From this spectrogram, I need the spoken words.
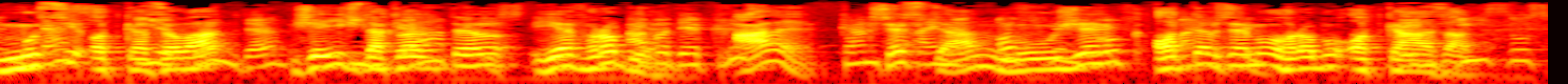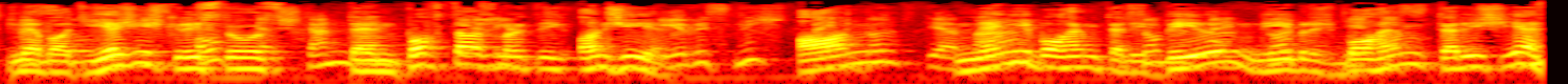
musí odkazovat, že již zakladatel je v hrobě. Ale křesťan může k otevřenému hrobu odkázat, neboť Ježíš Kristus, ten povstal z mrtvých, on žije. On není Bohem, který byl, nýbrž Bohem, kterýž je.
